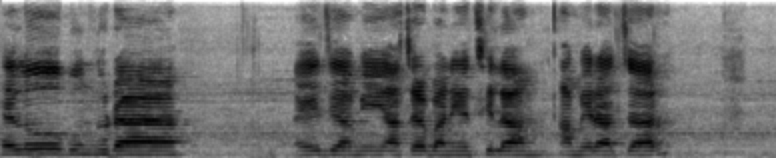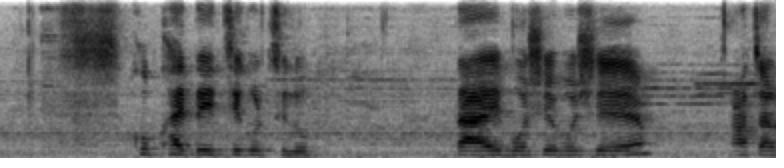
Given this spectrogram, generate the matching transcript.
হ্যালো বন্ধুরা। এই যে আমি আচার বানিয়েছিলাম, আমের আচার। খুব খাইতে ইচ্ছে করছিল, তাই বসে বসে আচার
